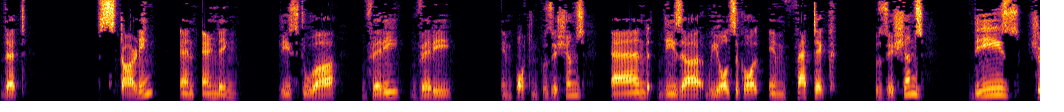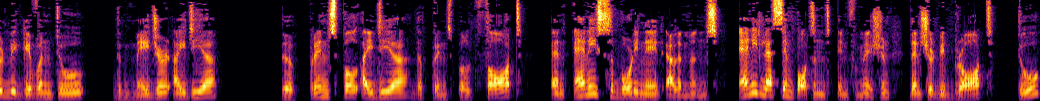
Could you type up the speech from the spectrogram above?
that starting and ending, these two are very, very important important positions. And these are we also call emphatic positions. These should be given to the major idea the principal idea the principal thought and any subordinate elements any less important information then should be brought to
